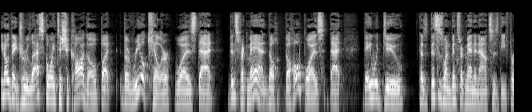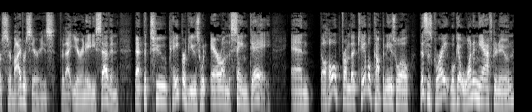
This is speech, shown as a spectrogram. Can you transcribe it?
you know they drew less going to Chicago but the real killer was that Vince McMahon the the hope was that they would do because this is when Vince McMahon announces the first Survivor Series for that year in 87 that the two pay-per-views would air on the same day. And the hope from the cable companies, well, this is great. We'll get one in the afternoon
